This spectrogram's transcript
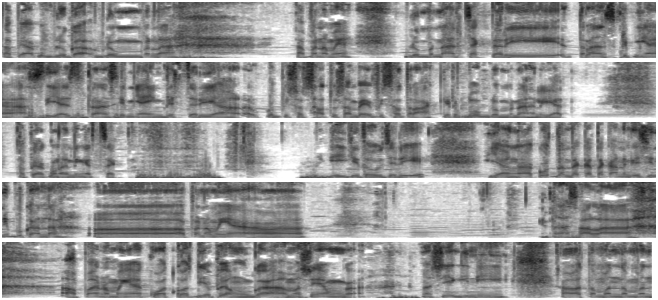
tapi aku belum belum pernah apa namanya belum pernah cek dari transkripnya asli ya transkripnya Inggris dari episode 1 sampai episode terakhir belum belum pernah lihat. Tapi aku nanti ngecek. Kayak gitu. Jadi yang aku tanda katakan di sini bukanlah uh, apa namanya uh, masalah apa namanya kuat-kuat dia enggak maksudnya enggak. Maksudnya gini kalau teman-teman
